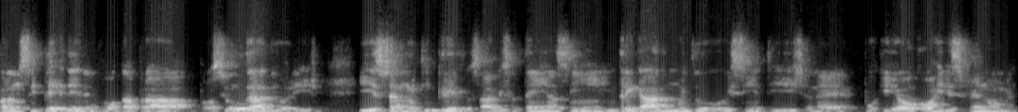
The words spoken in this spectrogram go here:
para não se perder, né? Voltar para o seu lugar de origem. E isso é muito incrível, sabe? Isso tem, assim, intrigado muito os cientistas, né? Porque ocorre esse fenômeno.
